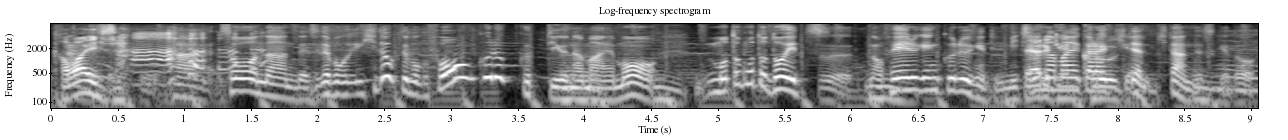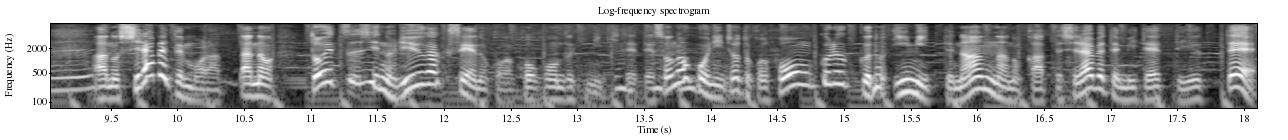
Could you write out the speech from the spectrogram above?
かわいいじゃん。はい、そうなんです。で僕ひどくて僕フォーンクルックっていう名前ももともとドイツのフェールゲンクルーゲンっていう道の名前から来て来たんですけどあの調べてもらったあのドイツ人の留学生の子が高校の時に来ててその子にちょっとこのフォーンクルックの意味って何なのかって調べてみてって言って、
